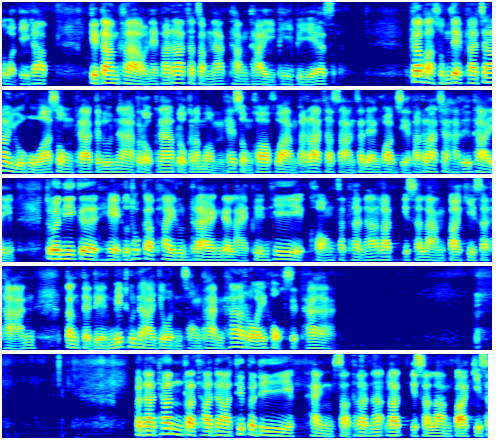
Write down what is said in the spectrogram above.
สวัสดีครับ ติดตามข่าวในพระราชสำนักทางไทย PBS พระบาทสมเด็จพระเจ้าอยู่หัวทรงพระกรุณาโปรดเกล้าโปรดกระหม่อมให้ส่งข้อความพระราชสารแสดงความเสียพระราชหฤทัยกรณีเกิดเหตุอุทกภัยรุนแรงในหลายพื้นที่ของสาธารณรัฐอิสลามปากีสถาน ตั้งแต่เดือนมิถุนายน 2565 บรรดาท่านประธานาธิบดีแห่งสาธารณรัฐอิสลามปากีส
